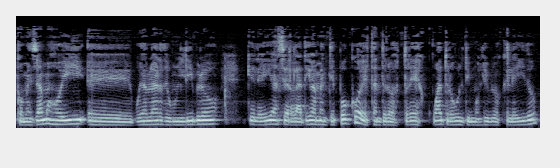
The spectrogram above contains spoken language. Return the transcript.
comenzamos hoy. Eh, voy a hablar de un libro que leí hace relativamente poco. Está entre los tres, cuatro últimos libros que he leído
